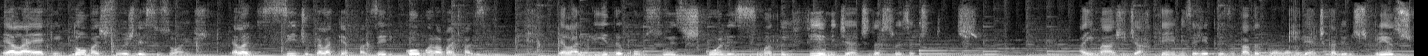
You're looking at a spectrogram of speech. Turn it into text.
ela é quem toma as suas decisões, ela decide o que ela quer fazer e como ela vai fazer. Ela lida com suas escolhas e se mantém firme diante das suas atitudes. A imagem de Artemis é representada como uma mulher de cabelos presos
